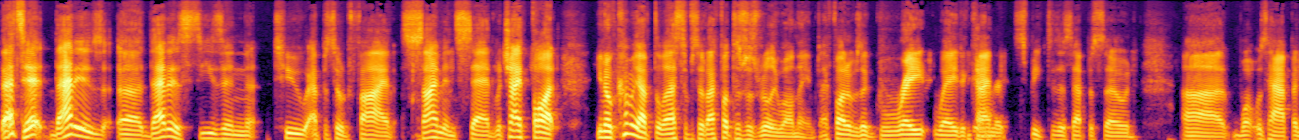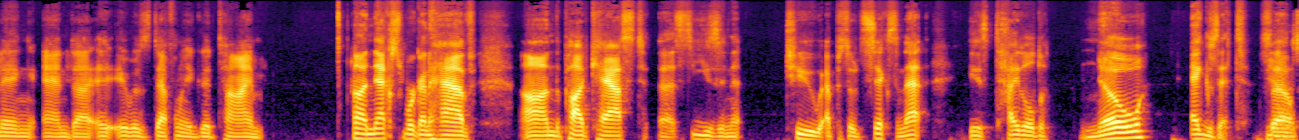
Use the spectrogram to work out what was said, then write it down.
that's it. That is uh that is season two, episode five. Simon said, which I thought, you know, coming up the last episode, I thought this was really well named. I thought it was a great way to Yeah. kind of speak to this episode, uh, what was happening, and uh, it, it was definitely a good time. Uh, next, we're going to have on the podcast uh, season two, episode six, and that is titled No Exit. So, Yes.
